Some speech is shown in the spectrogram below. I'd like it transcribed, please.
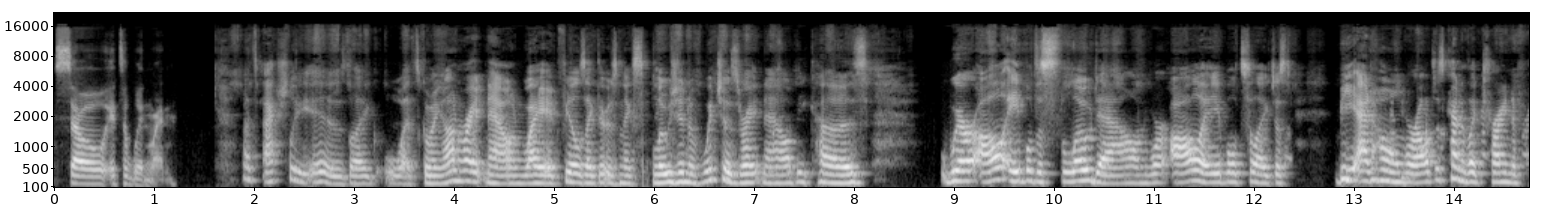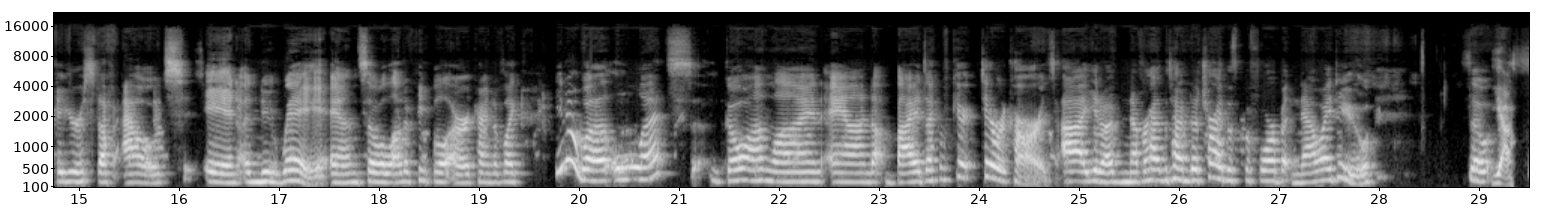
So it's a win win. That actually is like what's going on right now, and why it feels like there's an explosion of witches right now because we're all able to slow down. We're all able to like just be at home. We're all just kind of like trying to figure stuff out in a new way. And so a lot of people are kind of like, you know what? Let's go online and buy a deck of tarot cards. I, you know, I've never had the time to try this before, but now I do. So yes,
